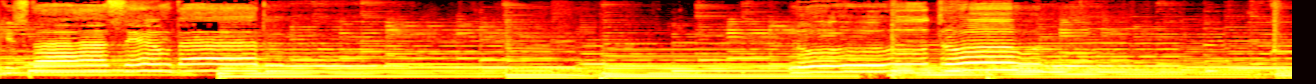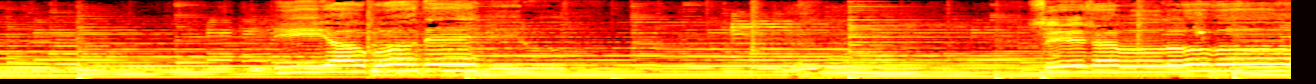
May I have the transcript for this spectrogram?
que está sentado. No trono. E ao cordeiro. Seja o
